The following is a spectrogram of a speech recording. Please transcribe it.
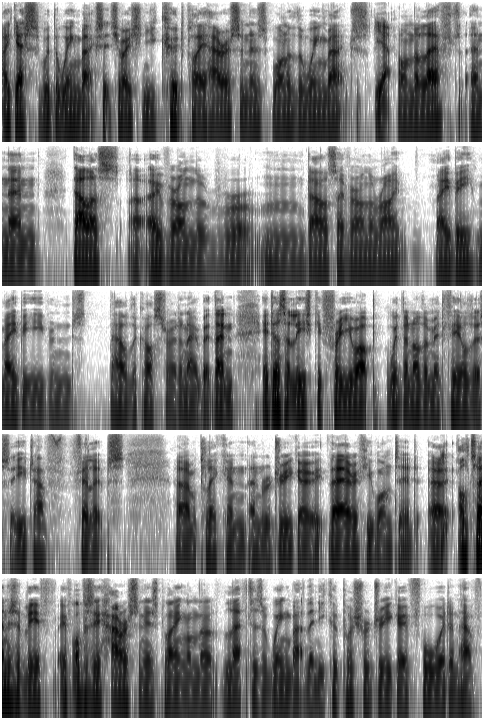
I guess with the wing back situation, you could play Harrison as one of the wing backs Yeah. on the left, and then Dallas uh, over on the r- mm, Dallas over on the right, maybe, maybe even just Helder Costa. I don't know, but then it does at least give free you up with another midfielder, so you'd have Phillips. Um, Klich and, and Rodrigo there if you wanted. Uh, alternatively, if, if obviously Harrison is playing on the left as a wing back, then you could push Rodrigo forward and have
